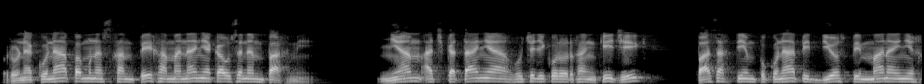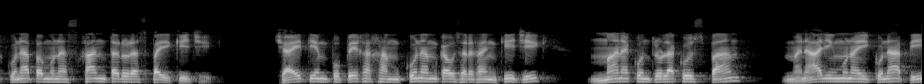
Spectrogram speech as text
runakunapa munasqampiqa manaña kawsananpaqmi. Ñam achkataña huchallikururqankichik, pasaq tiempokunapi Diospi mana iñiqkunapa munasqanta ruraspaykichik. Chay tiempopiqa hamkunam kawsarqankichik, mana controlakuspa, mana allin munaykunapi,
